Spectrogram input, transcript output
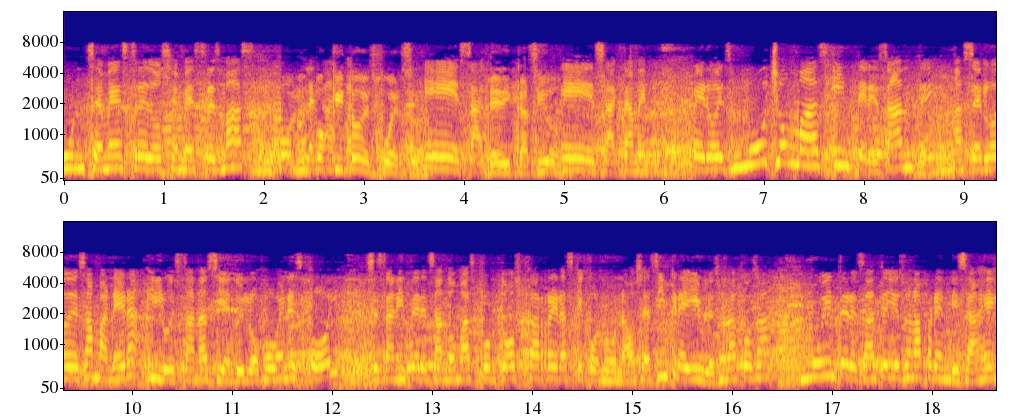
un semestre, dos semestres más. Con un poquito de esfuerzo. Exacto. Dedicación. Exactamente. Pero es mucho más interesante hacerlo de esa manera y lo están haciendo. Y los jóvenes hoy se están interesando más por dos carreras que con una. O sea, es increíble, es una cosa muy interesante y es un aprendizaje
